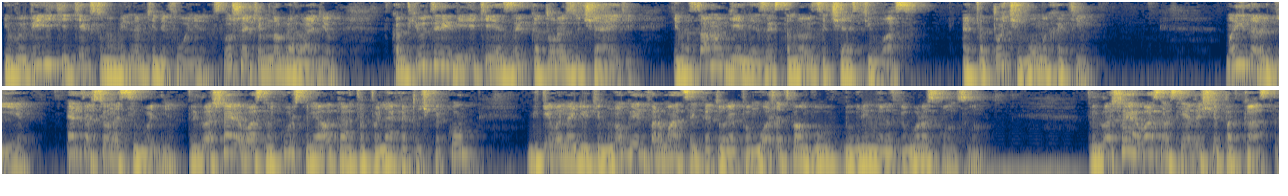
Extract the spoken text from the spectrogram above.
И вы видите текст в мобильном телефоне, слушаете много радио, в компьютере видите язык, который изучаете, и на самом деле язык становится частью вас. Это то, чего мы хотим. Мои дорогие, это все на сегодня. Приглашаю вас на курс realkartapolyaka.com, где вы найдете много информации, которая поможет вам во время разговора с консулом. Приглашаю вас на следующие подкасты.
